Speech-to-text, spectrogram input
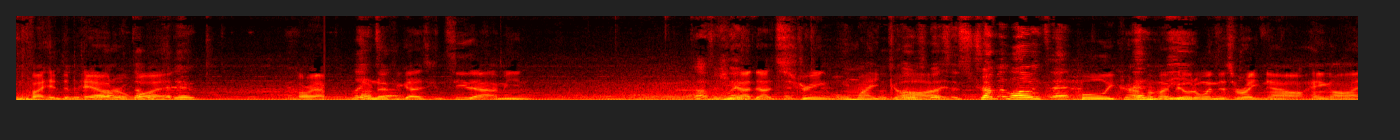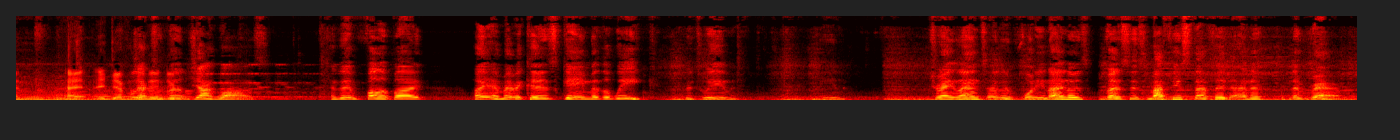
if I hit the payout or what. Doubleheader. Alright, I don't know if you guys can see that. I mean, Yeah, that string, oh my God. Versus Trevor Lawrence and holy crap, I might be able to win this right now. Hang on. I, I definitely didn't do Jaguars. And then followed by by America's Game of the Week between, Trey Lance and the 49ers versus Matthew Stafford and the Rams.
